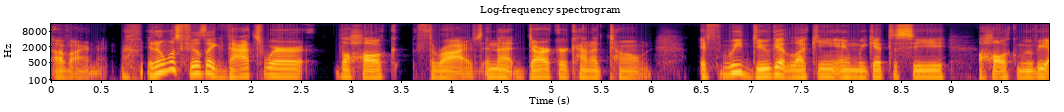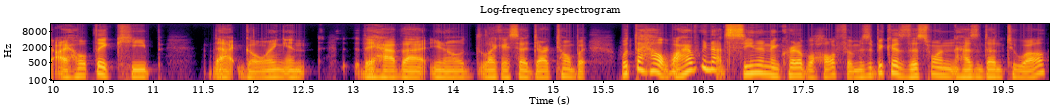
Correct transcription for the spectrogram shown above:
of Iron Man. It almost feels like that's where the Hulk thrives in that darker kind of tone. If we do get lucky and we get to see a Hulk movie, I hope they keep that going and they have that, you know, like I said, dark tone. But what the hell? Why have we not seen an Incredible Hulk film? Is it because this one hasn't done too well,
